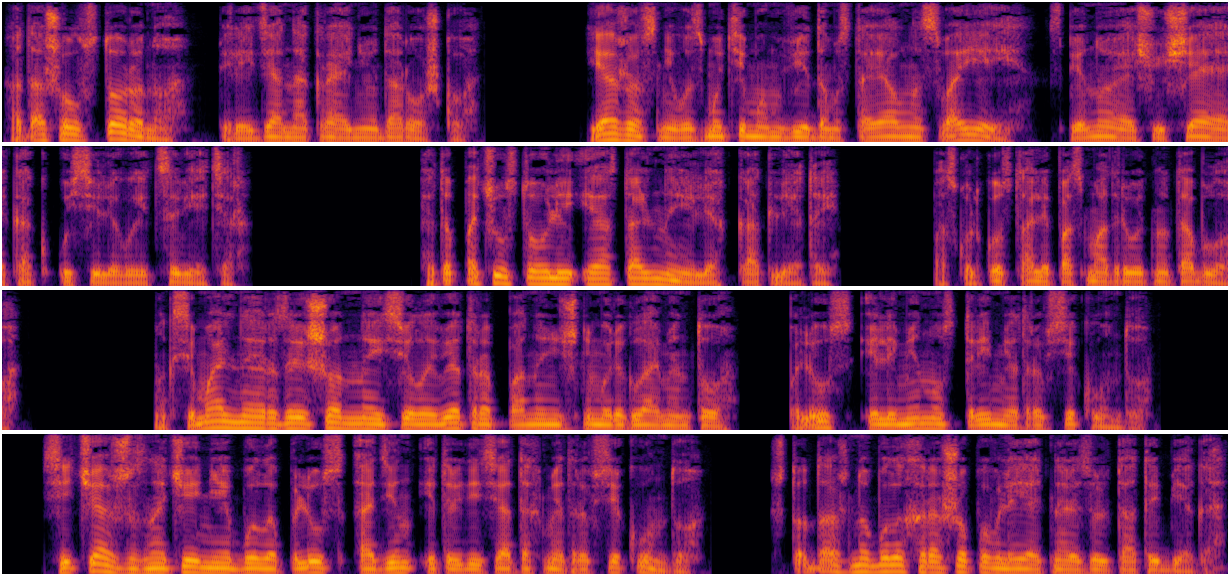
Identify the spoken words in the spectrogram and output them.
отошел в сторону, перейдя на крайнюю дорожку. Я же с невозмутимым видом стоял на своей, спиной ощущая, как усиливается ветер. Это почувствовали и остальные легкоатлеты, поскольку стали посматривать на табло. Максимальная разрешенная сила ветра по нынешнему регламенту плюс или минус 3 метра в секунду. Сейчас же значение было плюс 1,3 метра в секунду, что должно было хорошо повлиять на результаты бега.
